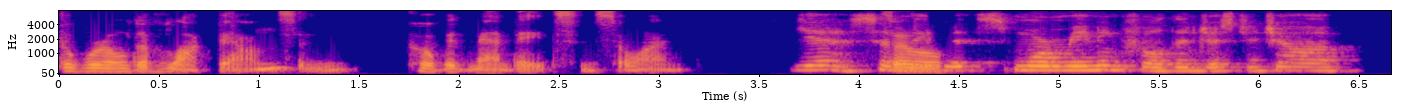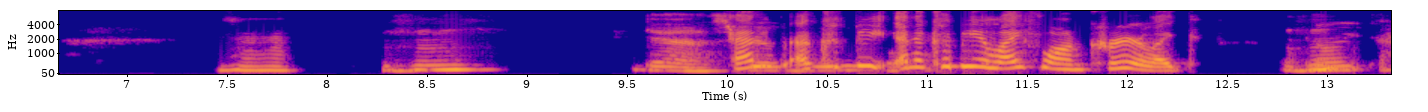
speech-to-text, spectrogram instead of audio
the world of lockdowns and COVID mandates and so on. Yeah, something so, that's more meaningful than just a job. Mm-hmm. Mm-hmm. Yeah, and really it could be, and it could be a lifelong career. Like, mm-hmm. you know,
